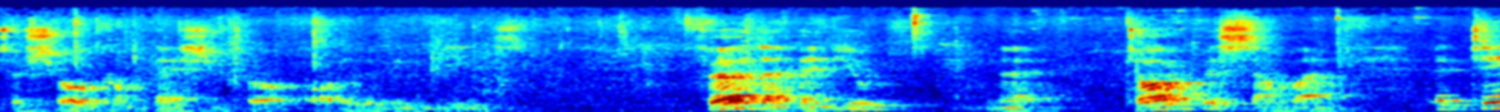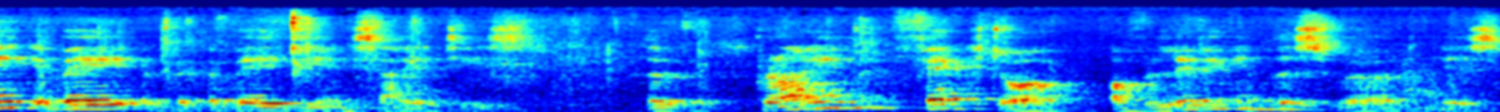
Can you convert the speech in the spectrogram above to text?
to show compassion to all living beings. Further, when you uh, talk with someone, uh, take away, away the anxieties. The prime factor of living in this world is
